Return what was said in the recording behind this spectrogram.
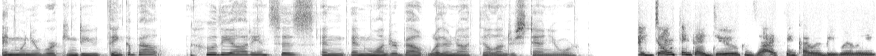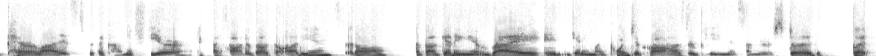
And when you're working, do you think about who the audience is and, and wonder about whether or not they'll understand your work? I don't think I do because I think I would be really paralyzed with a kind of fear if I thought about the audience at all, about getting it right, getting my point across, or being misunderstood. But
